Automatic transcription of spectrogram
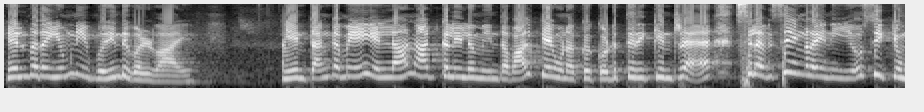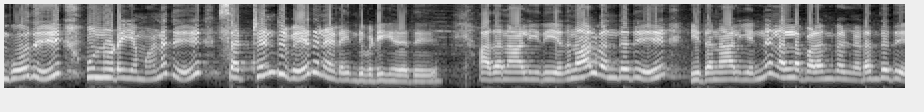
என்பதையும் நீ புரிந்து கொள்வாய். என் தங்கமே எல்லா நாட்களிலும் இந்த வாழ்க்கை உனக்கு கொடுத்திருக்கின்ற சில விஷயங்களை நீ யோசிக்கும் போது உன்னுடைய மனது சற்றென்று வேதனை அடைந்து விடுகிறது. அதனால் இது எதனால் வந்தது? இதனால் என்ன நல்ல பலன்கள் நடந்தது?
